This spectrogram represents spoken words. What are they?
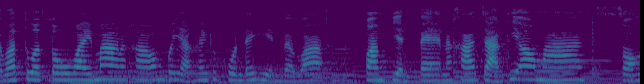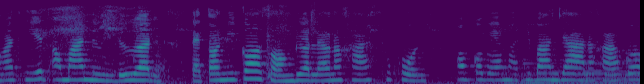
แต่ว่าตัวโตไวมากนะคะอ้อมก็อยากให้ทุกคนได้เห็นแบบว่าความเปลี่ยนแปลงนะคะ จากที่เอามา 2 อาทิตย์เอามา 1 เดือน แต่ตอนนี้ก็ 2 เดือนแล้วนะคะ ทุกคนอ้อมก็แวะมาที่บ้านย่านะคะ ก็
